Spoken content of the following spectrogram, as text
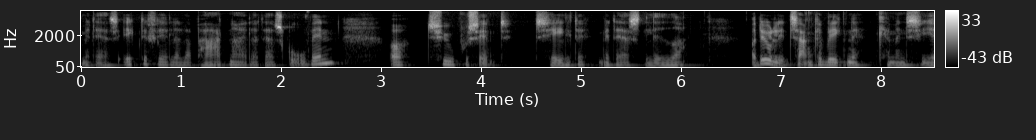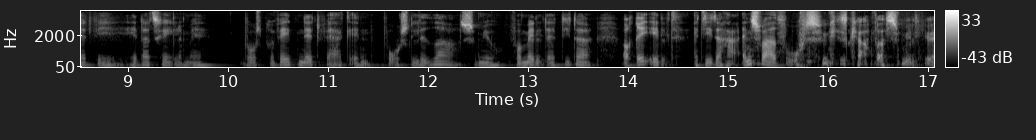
med deres ægtefælle eller partner eller deres gode ven. Og 20 procent talte med deres leder. Og det er jo lidt tankevækkende, kan man sige, at vi hellere taler med vores private netværk end vores ledere, som jo formelt er de der, og reelt er de, der har ansvaret for vores psykiske arbejdsmiljø.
